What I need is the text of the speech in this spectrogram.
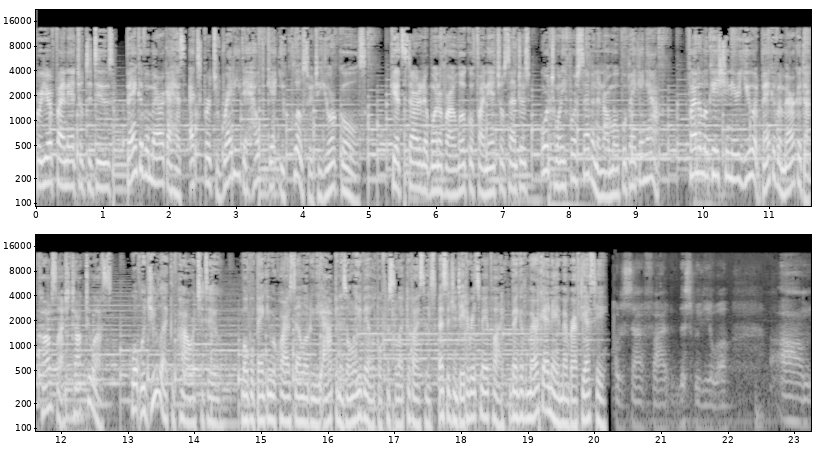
For your financial to-dos, Bank of America has experts ready to help get you closer to your goals. Get started at one of our local financial centers or 24-7 in our mobile banking app. Find a location near you at bankofamerica.com slash talk to us. What would you like the power to do? Mobile banking requires downloading the app and is only available for select devices. Message and data rates may apply. Bank of America and a member FDIC. Or to satisfy this video, well, um,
